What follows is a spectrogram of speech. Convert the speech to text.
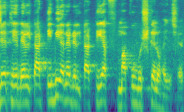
જેથી ડેલ્ટા ટીબી અને ડેલ્ટા ટીએફ માપવું મુશ્કેલ હોય છે.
